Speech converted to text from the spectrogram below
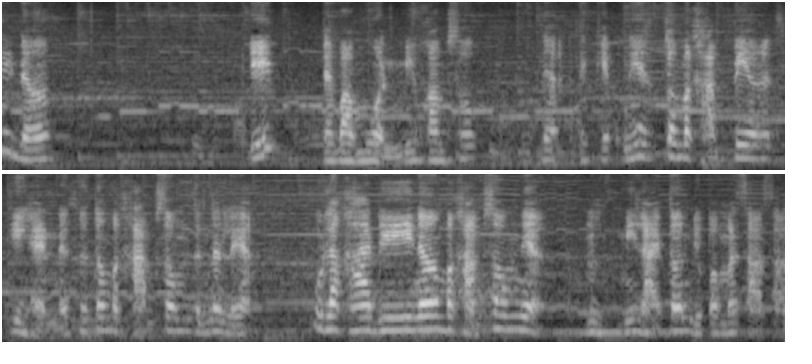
ยเนาะอีกแต่บาหมวนมีความสุขเนี่ยแต่เก็บนี่ต้นมะขามเปรี้ยวที่เห็นนะคือต้นมะขามส้มทั้งนั้นเลยอะอุราคาดีนะมะขามส้มเนี่ยมีหลายต้นอยู่ประมาณสามสา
